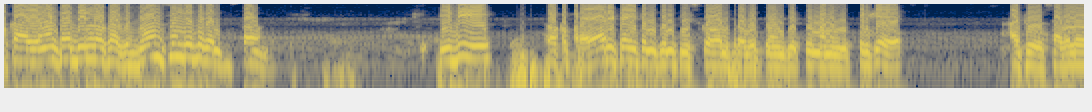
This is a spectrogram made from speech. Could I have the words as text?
ఒక ఏమంటారు దీన్ని ఒక విధ్వంసం కింద కనిపిస్తా ఉంది. ఇది ఒక ప్రయారిటీ ఐటమ్ కింద తీసుకోవాలి ప్రభుత్వం అని చెప్పి మనం ఇప్పటికే అటు సభలో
